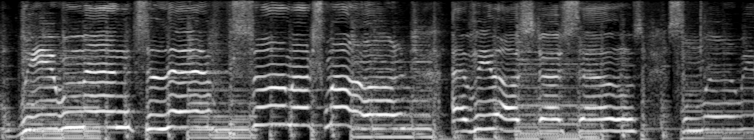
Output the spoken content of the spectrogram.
We were meant to live for so much more. Have we lost ourselves somewhere we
